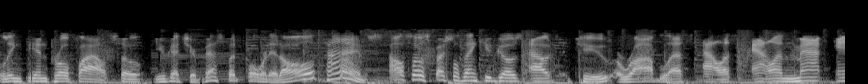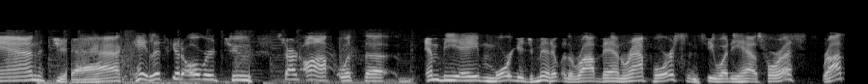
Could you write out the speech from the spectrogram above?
LinkedIn profile. So you got your best foot forward at all times. Also, special thank you goes out to Rob, Les, Alice, Allen, Matt, and Jack. Hey, let's get over to start off with the MBA Mortgage Minute with Rob Van Raaphorst and see what he has for us. Rob?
